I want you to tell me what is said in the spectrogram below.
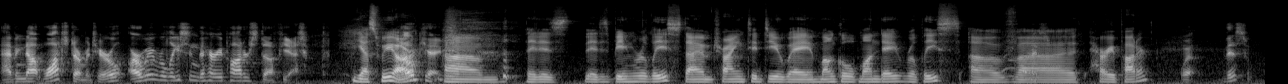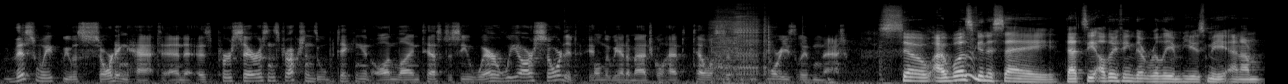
Having not watched our material, are we releasing the Harry Potter stuff yet? yes, we are. Okay. Um, it is it is being released. I am trying to do a Muggle Monday release of uh, Harry Potter. Well, this this week we was sorting hat, and as per Sarah's instructions, we'll be taking an online test to see where we are sorted. If only we had a magical hat to tell us this more easily than that. So I was gonna say that's the other thing that really amused me, and I'm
